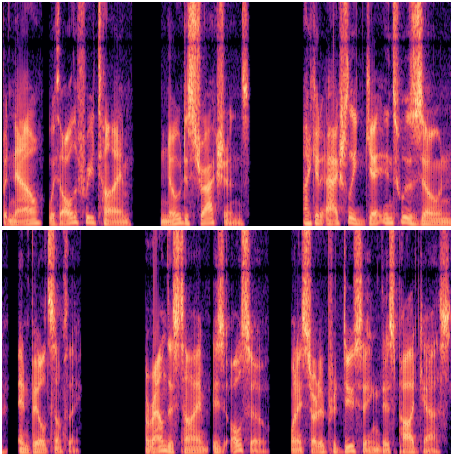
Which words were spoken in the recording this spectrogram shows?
But now, with all the free time, no distractions, I could actually get into a zone and build something. Around this time is also when I started producing this podcast.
